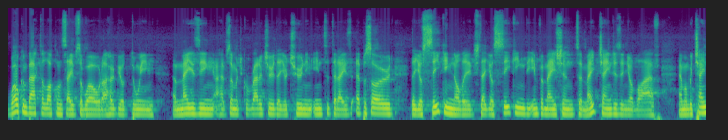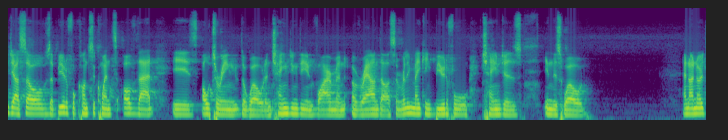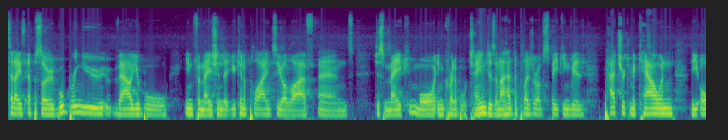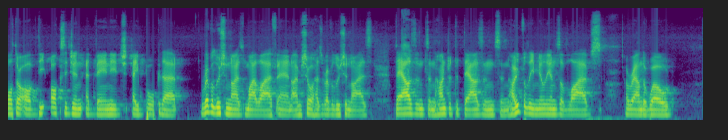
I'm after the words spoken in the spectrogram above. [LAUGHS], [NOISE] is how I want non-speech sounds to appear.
Welcome back to Lachlan Saves the World. I hope you're doing amazing. I have so much gratitude that you're tuning into today's episode, that you're seeking knowledge, that you're seeking the information to make changes in your life. And when we change ourselves, a beautiful consequence of that is altering the world and changing the environment around us and really making beautiful changes in this world. And I know today's episode will bring you valuable information that you can apply into your life and just make more incredible changes. And I had the pleasure of speaking with Patrick McKeown, the author of The Oxygen Advantage, a book that revolutionized my life and I'm sure has revolutionized thousands and hundreds of thousands and hopefully millions of lives around the world.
